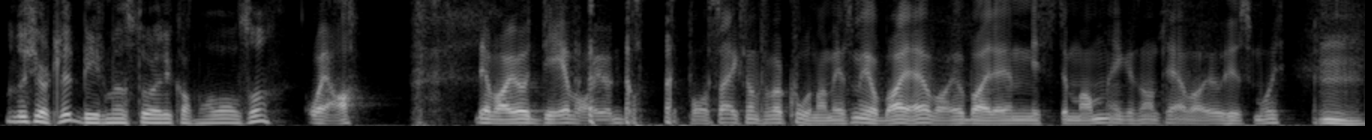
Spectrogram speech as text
Men du kjørte litt bil mens du var i Canada også? Å ja. Det var jo, det var jo godt på seg. For det var kona mi som jobba, jeg var jo bare Mr. Mam. Jeg var jo husmor. Mm.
